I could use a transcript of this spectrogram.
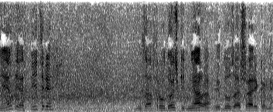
Нет, я в Питере. Завтра у дочки дняра иду за шариками.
